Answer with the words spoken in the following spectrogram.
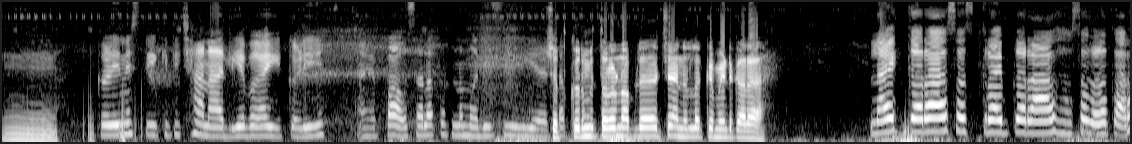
हम्म. कळी नसती किती छान आली आहे बघा ही कळी. आणि पावसाला कुठनं मध्येच शेतकरी मित्रांनो आपल्या चॅनलला कमेंट करा. लाईक करा सबस्क्राईब करा सगळं करा.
